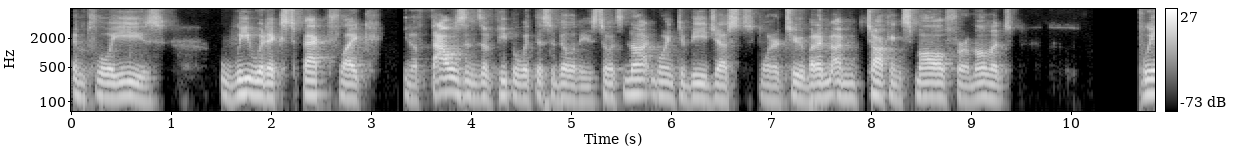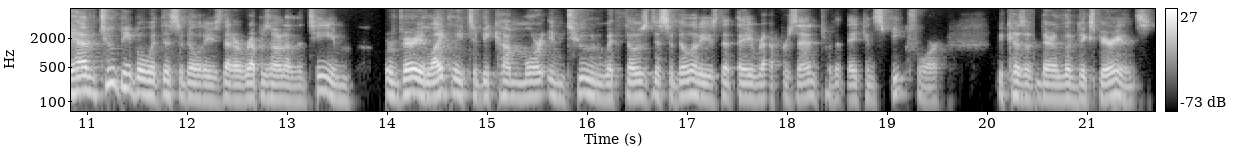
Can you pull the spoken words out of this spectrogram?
employees we would expect like you know thousands of people with disabilities so it's not going to be just one or two but i'm, I'm talking small for a moment if we have two people with disabilities that are represented on the team we're very likely to become more in tune with those disabilities that they represent or that they can speak for because of their lived experience.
